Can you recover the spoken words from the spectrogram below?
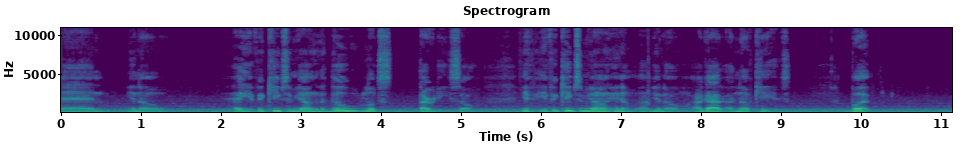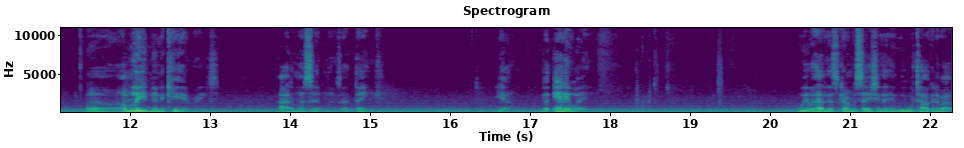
And, you know, hey, if it keeps him young, and the dude looks 30, so if, if it keeps him young, him, uh, you know, I got enough kids. But uh, I'm leading in the kid race out of my siblings, I think. Yeah. But anyway, we were having this conversation and we were talking about,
